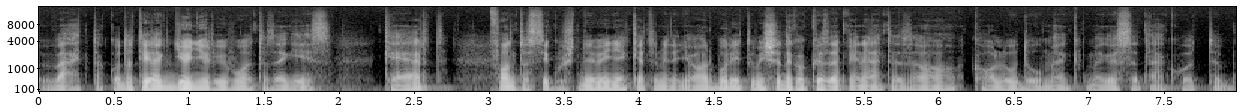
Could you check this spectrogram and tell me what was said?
vágytak oda. Tényleg gyönyörű volt az egész kert, fantasztikus növényeket, mint egy arborétum, és ennek a közepén állt ez a kallódó, meg, meg összetákolt több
